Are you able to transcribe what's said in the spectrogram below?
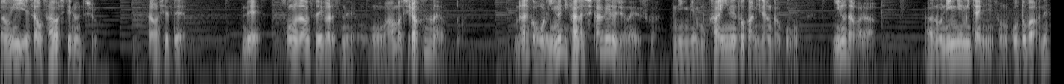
あの、いい餌を探してるんでしょ。探してて。で、その男性がですね、もうあんま散らかすなよと。なんかこれ犬に話しかけるじゃないですか。人間も。飼い犬とかになんかこう、犬だから、あの人間みたいにその言葉はね、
